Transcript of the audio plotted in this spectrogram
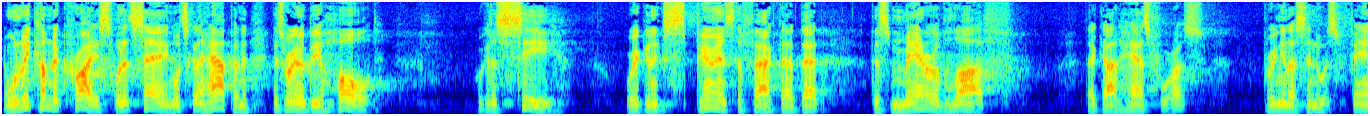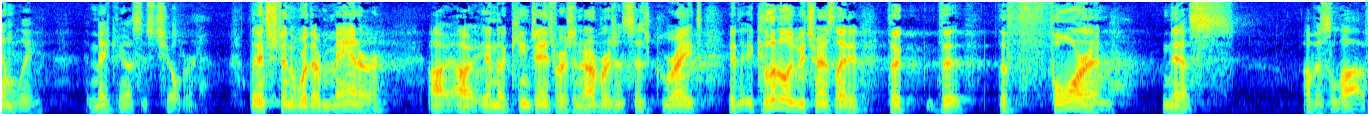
And when we come to Christ, what it's saying, what's going to happen is we're going to behold, we're going to see, we're going to experience the fact that, that this manner of love that God has for us, bringing us into his family and making us his children. The interesting, the word their manner uh, uh, in the King James Version, in our version, it says great. It, it can literally be translated the, the, the foreignness of his love.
